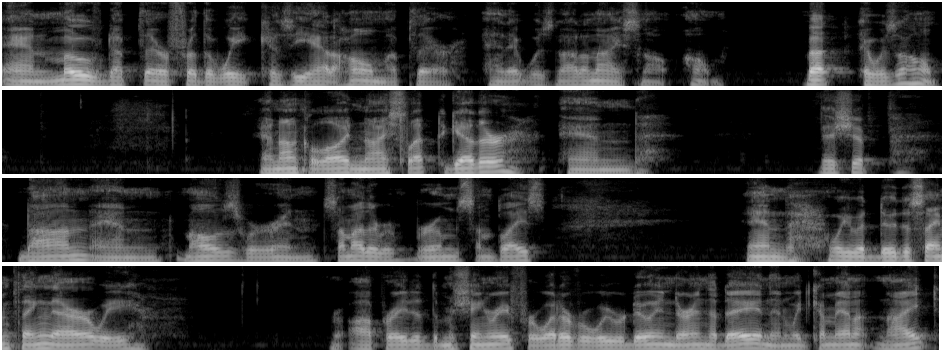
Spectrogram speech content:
and moved up there for the week because he had a home up there and it was not a nice home, but it was a home. And Uncle Lloyd and I slept together, and Bishop, Don, and Mose were in some other room someplace. And we would do the same thing there. We operated the machinery for whatever we were doing during the day, and then we'd come in at night.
